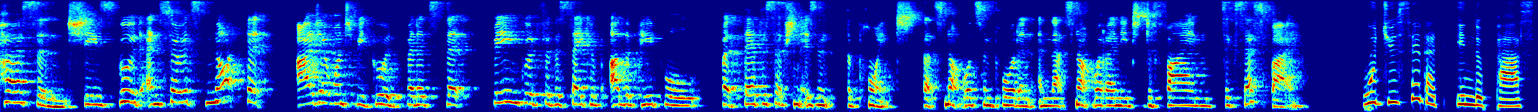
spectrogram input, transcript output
person, she's good. And so it's not that I don't want to be good, but it's that being good for the sake of other people, but their perception isn't the point. That's not what's important. And that's not what I need to define success by. Would you say that in the past,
